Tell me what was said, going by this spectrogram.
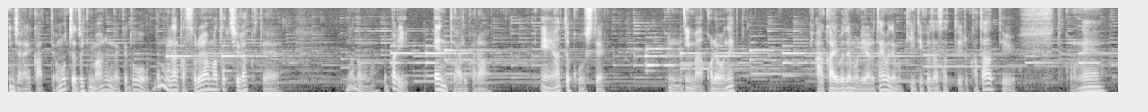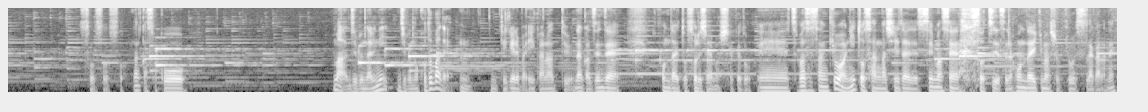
いいんじゃないかって思っちゃう時もあるんだけどでもなんかそれはまた違くてなんだろうな。やっぱり縁ってあるから縁あってこうして、うん、今これをねアーカイブでもリアルタイムでも聞いてくださっている方っていうところね。そうそうそう。なんかそこをまあ自分なりに自分の言葉で、うん、言っていければいいかなっていう。なんか全然本題とそれちゃいましたけど、えー、翼さん今日は2と3が知りたいです。すいません。そっちですね。本題行きましょう教室だからね、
